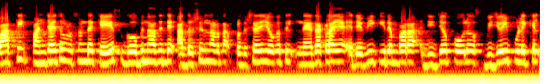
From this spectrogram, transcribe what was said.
Party panchayat president K S ഗോപിനാഥിന്റെ അധ്യക്ഷതയിൽ നടന്ന പ്രതിഷേധ യോഗത്തിൽ നേതാക്കളായ Ravi Keerampara Jijo Poulose Vijay Pulickal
